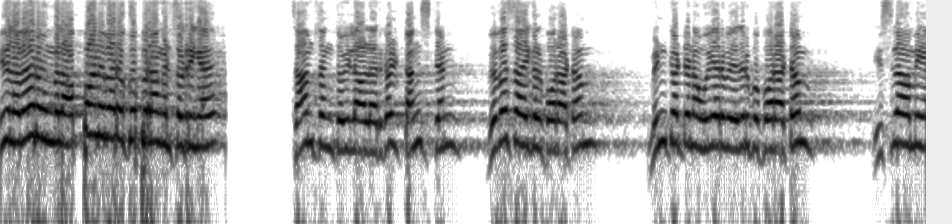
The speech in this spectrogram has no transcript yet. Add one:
இதுல வேற உங்களை அப்பான்னு வேற கூப்பிடுறாங்கன்னு சொல்றீங்க. சாம்சங் தொழிலாளர்கள் டங்ஸ்டன் விவசாயிகள் போராட்டம் மின்கட்டண உயர்வு எதிர்ப்பு போராட்டம் இஸ்லாமிய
